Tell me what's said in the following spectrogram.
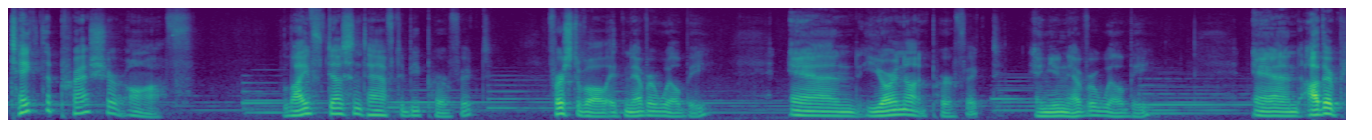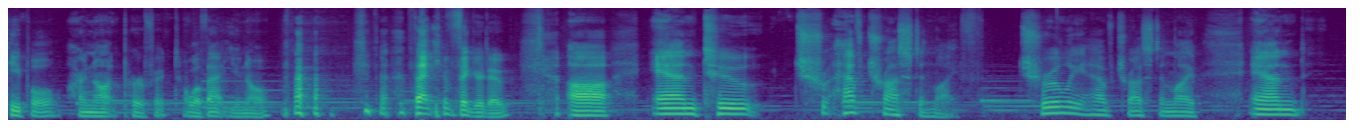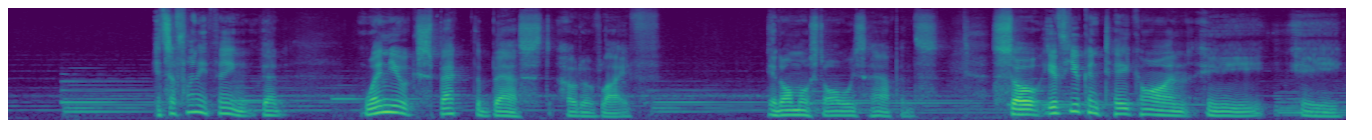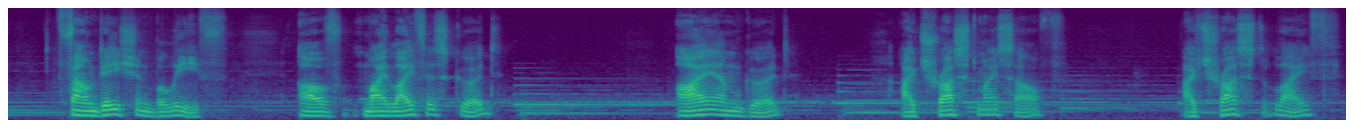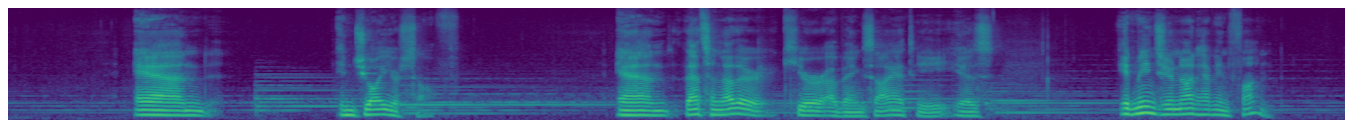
take the pressure off. Life doesn't have to be perfect. First of all, it never will be. And you're not perfect, and you never will be. And other people are not perfect. Well, that you know. that you figured out. Uh, and to tr have trust in life, truly have trust in life. And it's a funny thing that when you expect the best out of life, it almost always happens. So if you can take on a, a foundation belief of my life is good, I am good. I trust myself. I trust life. And enjoy yourself. And that's another cure of anxiety is it means you're not having fun.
